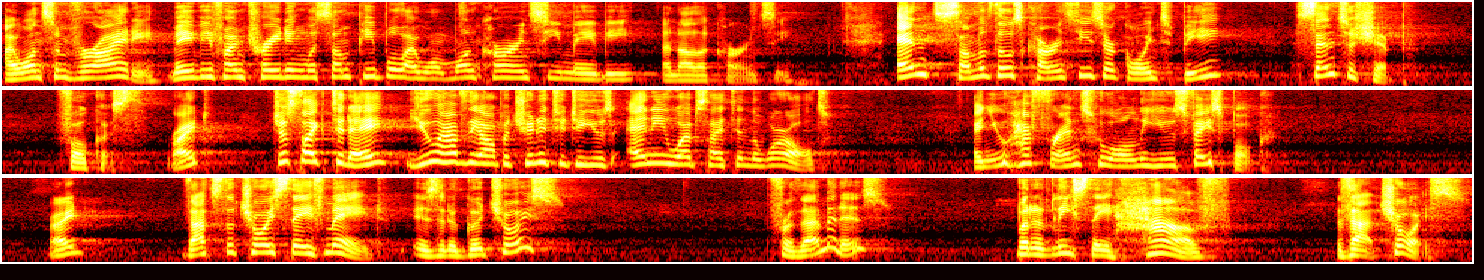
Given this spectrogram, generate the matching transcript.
I want some variety. Maybe if I'm trading with some people, I want one currency, maybe another currency. And some of those currencies are going to be censorship focused, right? Just like today, you have the opportunity to use any website in the world. And you have friends who only use Facebook, right? That's the choice they've made. Is it a good choice? For them, it is. But at least they have that choice.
